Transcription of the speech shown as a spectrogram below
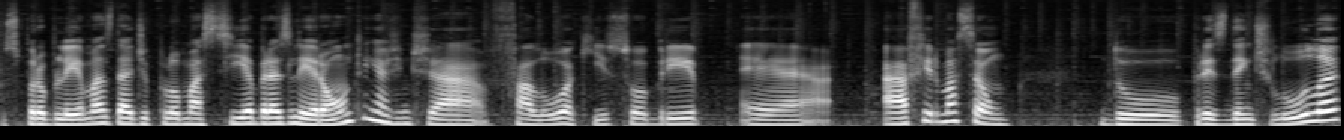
os problemas da diplomacia brasileira. Ontem a gente já falou aqui sobre é, a afirmação do presidente Lula,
